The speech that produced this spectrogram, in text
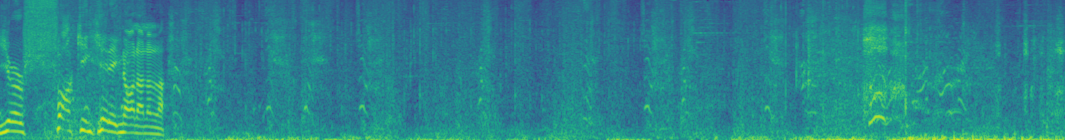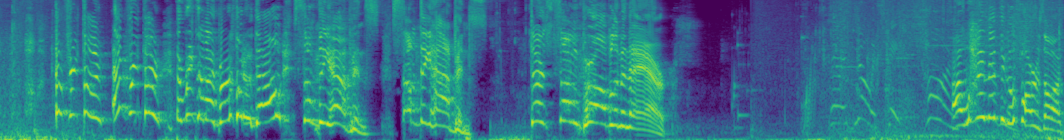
You're fucking kidding. No, no, no, no. Every time, every time, every time I burst on Hu Tao, something happens. Something happens. There's some problem in the air. There is no escape. Torn. Oh, why meant to go Faruzan?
